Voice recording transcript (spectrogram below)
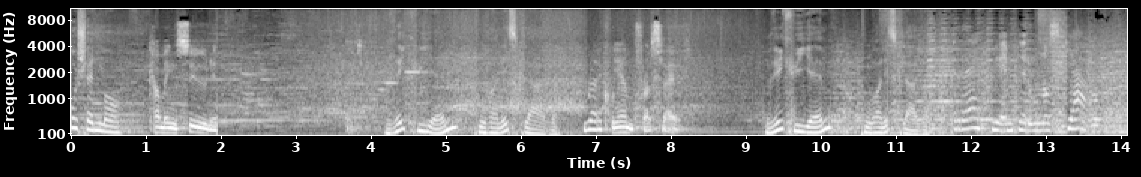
Prochainement. Coming soon. Requiem pour un esclave. Requiem for a slave. Requiem pour un esclave. Requiem per uno schiavo.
